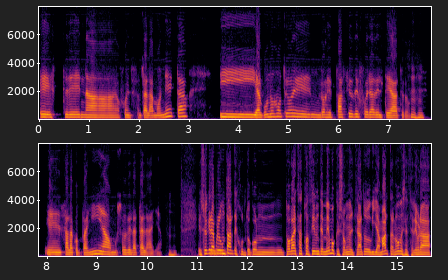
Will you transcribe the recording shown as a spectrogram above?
estrena Fuensanta La Moneta y algunos otros en los espacios de fuera del teatro en Sala Compañía o Museo de la Atalaya. Eso quería preguntarte, junto con toda esta actuación entendemos que son el Teatro de Villa Marta, ¿no? donde se celebra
